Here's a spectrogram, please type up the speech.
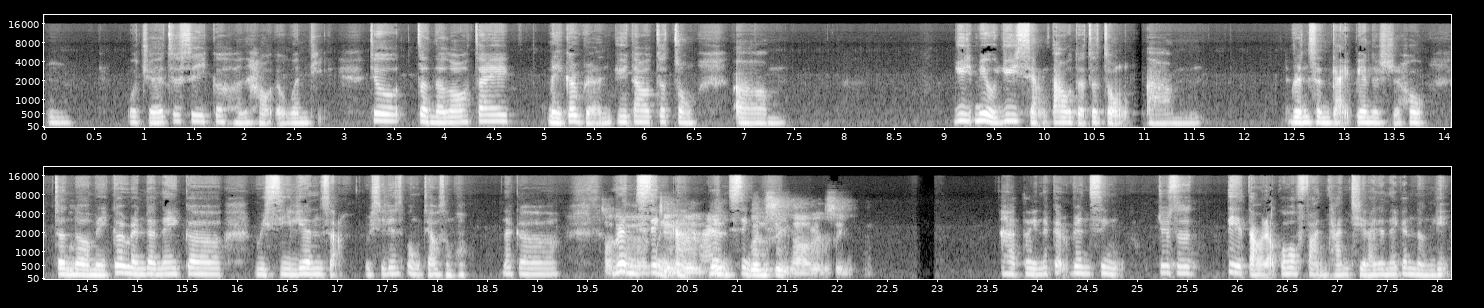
嗯，我觉得这是一个很好的问题，就真的咯，在每个人遇到这种嗯预没有预想到的这种嗯。人生改变的时候，真的每个人的那个 resilience 啊，resilience 不懂叫什么，那个韧性啊，韧性，韧性啊，韧性啊，对，那个韧性就是跌倒了过后反弹起来的那个能力，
